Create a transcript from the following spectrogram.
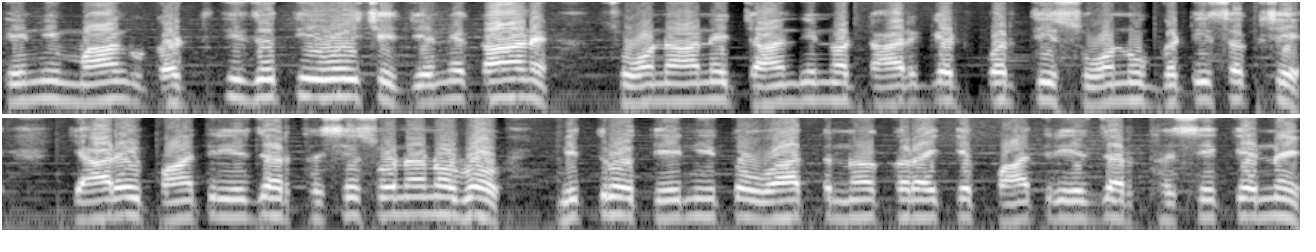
તેની માંગ ઘટતી જતી હોય છે, જેને કારણે સોના અને ચાંદીનો ટાર્ગેટ પરથી સોનું ઘટી શકશે. ક્યારેય પાંત્રીસ હજાર થશે સોનાનો ભાવ મિત્રો, તેની તો વાત ન કરાય કે પાંત્રીસ હજાર થશે કે નહીં,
